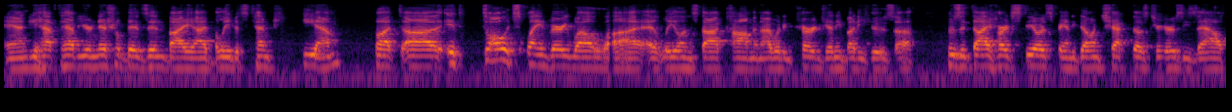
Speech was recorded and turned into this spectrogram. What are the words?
and you have to have your initial bids in by I believe it's 10 p.m. But uh, it's all explained very well uh, at Lelands.com, and I would encourage anybody who's a who's a diehard Steelers fan to go and check those jerseys out.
